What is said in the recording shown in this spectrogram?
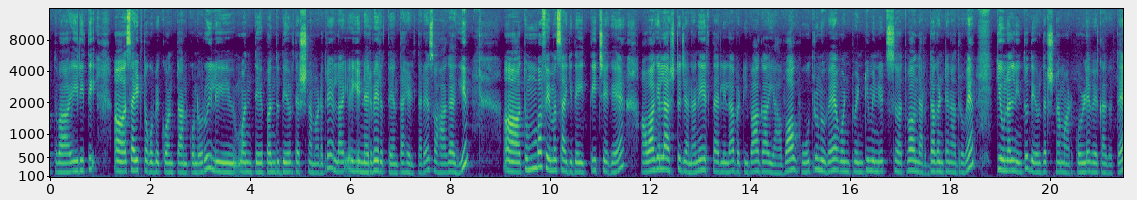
ಅಥವಾ ಈ ರೀತಿ ಸೈಟ್ ತೊಗೋಬೇಕು ಅಂತ ಅಂದ್ಕೊಂಡವರು ಇಲ್ಲಿ ಒಂದು ಬಂದು ದೇವ್ರ ದರ್ಶನ ಮಾಡಿದ್ರೆ ಎಲ್ಲ ನೆರವೇರುತ್ತೆ ಅಂತ ಹೇಳ್ತಾರೆ. ಸೊ ಹಾಗಾಗಿ ತುಂಬ ಫೇಮಸ್ ಆಗಿದೆ ಇತ್ತೀಚೆಗೆ. ಆವಾಗೆಲ್ಲ ಅಷ್ಟು ಜನನೇ ಇರ್ತಾ ಇರಲಿಲ್ಲ ಬಟ್ ಇವಾಗ ಯಾವಾಗ ಹೋದ್ರೂ ಒಂದು ಟ್ವೆಂಟಿ ಮಿನಿಟ್ಸ್ ಅಥವಾ ಒಂದು ಅರ್ಧ ಗಂಟೆನಾದ್ರೂ ಕ್ಯೂನಲ್ಲಿ ನಿಂತು ದೇವ್ರ ದರ್ಶನ ಮಾಡ್ಕೊಳ್ಳೇಬೇಕಾಗುತ್ತೆ.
